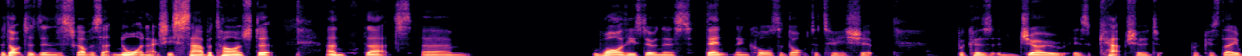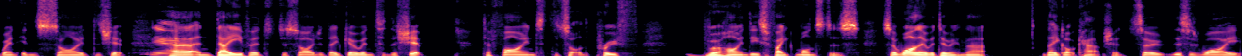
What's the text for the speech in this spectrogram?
The Doctor then discovers that Norton actually sabotaged it, and that um, while he's doing this, Dent then calls the Doctor to his ship because Jo is captured because they went inside the ship. Yeah. Her and David decided they'd go into the ship to find the sort of the proof behind these fake monsters. So while they were doing that, they got captured. So this is why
